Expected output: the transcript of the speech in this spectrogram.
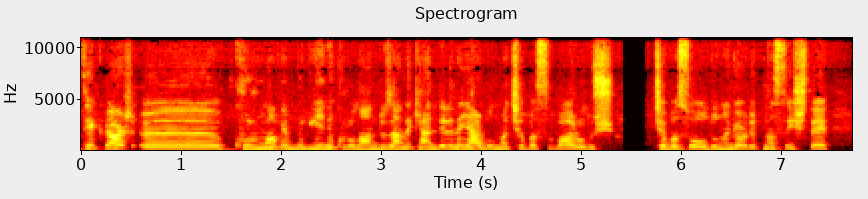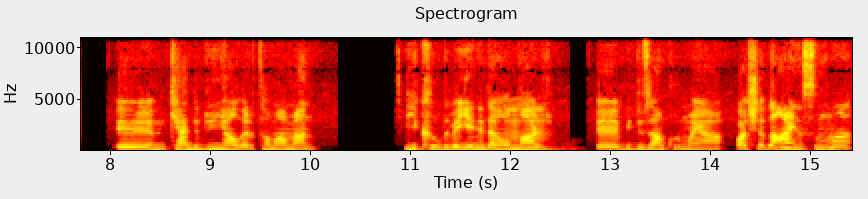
tekrar e, kurma ve bu yeni kurulan düzende kendilerine yer bulma çabası, varoluş çabası olduğunu gördük. Nasıl işte e, kendi dünyaları tamamen yıkıldı ve yeniden onlar e, bir düzen kurmaya başladı. Aynısını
